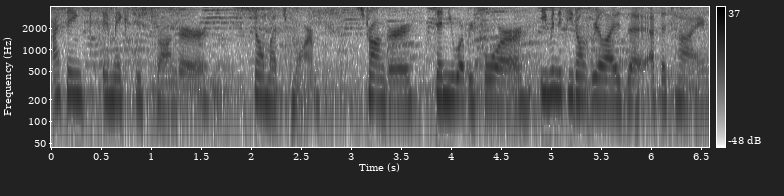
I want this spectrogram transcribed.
I think it makes you stronger, so much more stronger than you were before, even if you don't realize it at the time.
